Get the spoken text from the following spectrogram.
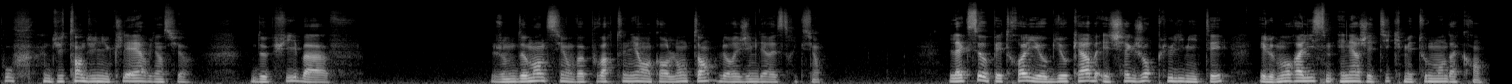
Pouf, du temps du nucléaire bien sûr. Depuis, bah... Je me demande si on va pouvoir tenir encore longtemps le régime des restrictions. L'accès au pétrole et au biocarbe est chaque jour plus limité et le moralisme énergétique met tout le monde à cran.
